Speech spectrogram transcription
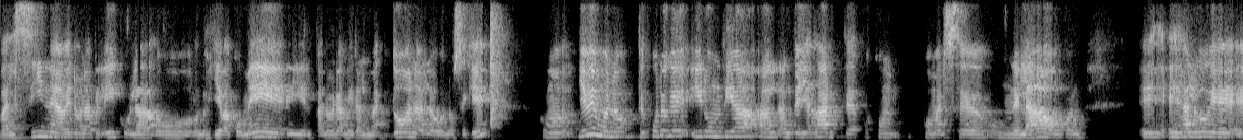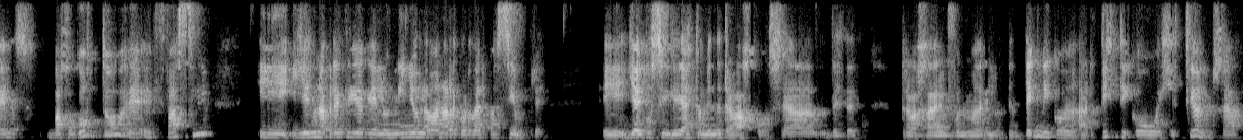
va al cine a ver una película o los lleva a comer y el panorama ir al McDonald's o no sé qué, como llevémoslo, te juro que ir un día al, al Bellas Artes, después con, comerse un helado, con, es, algo que es bajo costo, es, fácil y, es una práctica que los niños la van a recordar para siempre. Eh, y hay posibilidades también de trabajo, o sea, desde trabajar en forma en, técnico, artístico o en gestión. O sea,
